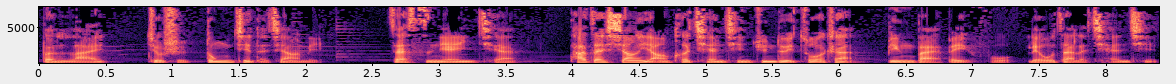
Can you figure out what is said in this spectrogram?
本来就是东晋的将领，在四年以前，他在襄阳和前秦军队作战。兵败被俘，留在了前秦。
